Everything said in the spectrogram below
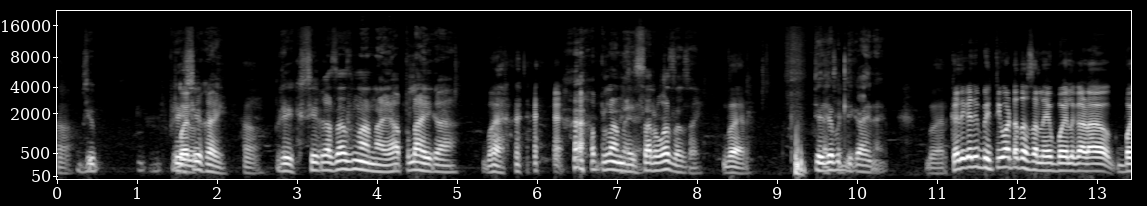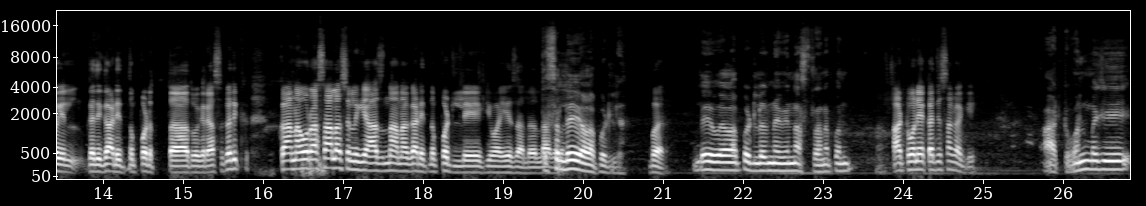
हां. जे प्रेक्षक आहे. हां. प्रेक्षकाचाच नाना आहे आपला आहे का? बर. आपला नाही सर्वाचाच आहे. बर. त्याच्याबद्दली काय नाही. बर. कधी कधी भीती वाटत असेल नाही बैलगाडा बैल कधी गाडीतनं पडतात वगैरे असं कधी कानावर असं आलं असेल ना की आज नाना गाडीतनं पडले किंवा हे झालं तसं लागलं? लय वेळा पडलं. बर. लय वेळा पडलं नवीन असताना पण आठवण एखादी सांगा की. आठवण म्हणजे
